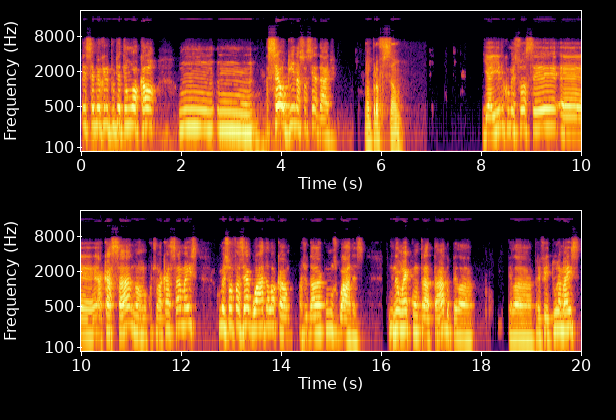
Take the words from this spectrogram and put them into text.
percebeu que ele podia ter um local, um, um ser alguém na sociedade. Uma profissão. E aí ele começou a ser é, a caçar, não continuar a caçar, mas começou a fazer a guarda local, ajudar com os guardas. Não é contratado pela, pela prefeitura, mas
